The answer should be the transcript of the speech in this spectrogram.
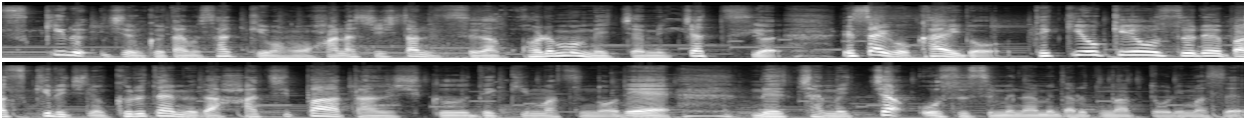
スキル1のクータイム、さっきもお話ししたんですが、これもめちゃめちゃ強い。で、最後、カイドウ。敵を KO すればスキル値のクルタイムが8%短縮できますので、めちゃめちゃおすすめなメダルとなっております。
